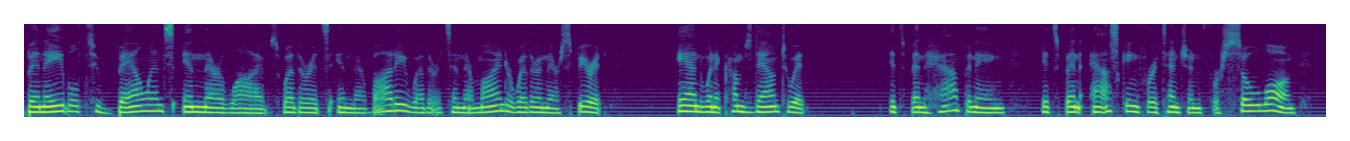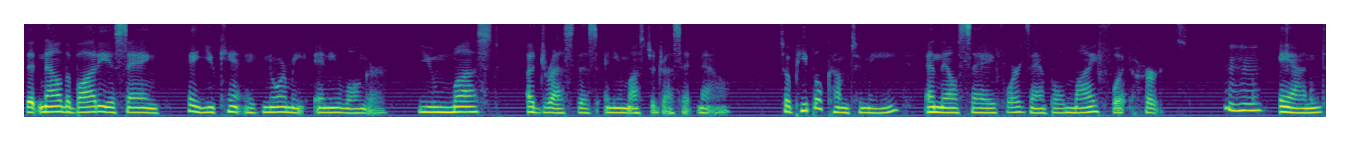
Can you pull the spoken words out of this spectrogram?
been able to balance in their lives, whether it's in their body, whether it's in their mind, or whether in their spirit. And when it comes down to it, it's been happening, it's been asking for attention for so long that now the body is saying, hey, you can't ignore me any longer. You must address this and you must address it now. So people come to me and they'll say, for example, my foot hurts. Mm-hmm. And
